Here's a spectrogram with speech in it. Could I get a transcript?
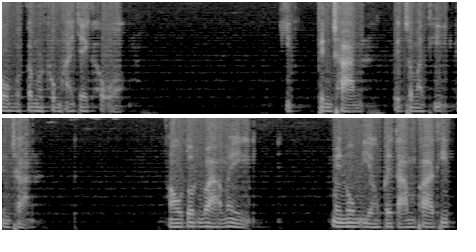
องค์กำหนดลมหายใจเข้าออก จิตเป็นฌาน เป็นสมาธิเป็นฌาน เอาต้นว่าไม่ไม่โน้มเอียงไปตามพระอาทิตย์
